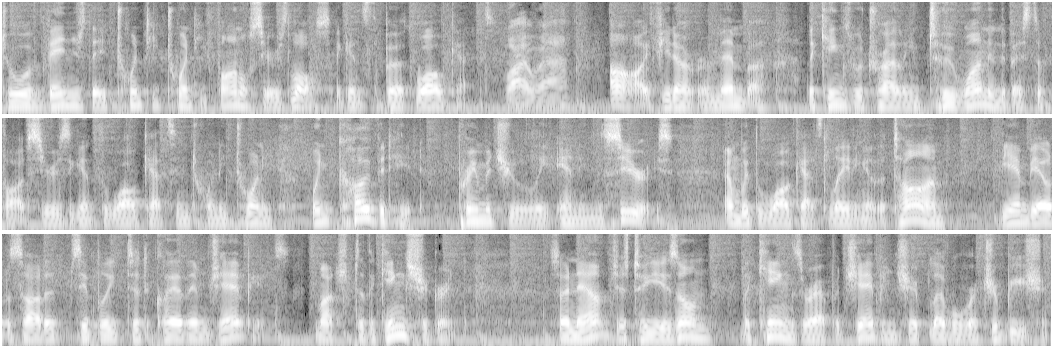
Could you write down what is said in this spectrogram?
to avenge their 2020 final series loss against the Perth Wildcats. Why, wow? Oh, if you don't remember, the Kings were trailing 2 1 in the best of five series against the Wildcats in 2020 when COVID hit, prematurely ending the series. And with the Wildcats leading at the time, the NBL decided simply to declare them champions, much to the Kings' chagrin. So now, just two years on, the Kings are out for championship level retribution.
